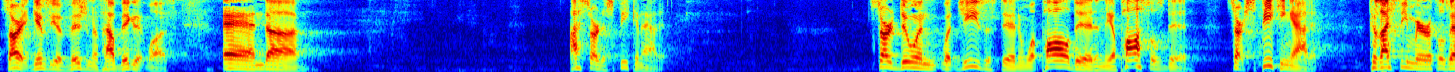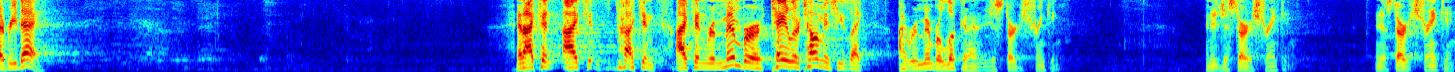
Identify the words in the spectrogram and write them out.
sorry, it gives you a vision of how big it was. And, uh, I started speaking at it started doing what Jesus did and what Paul did and the apostles did. Start speaking at it. Because I see miracles every day. And I can, I can, I can, I can remember Taylor telling me, she's like, I remember looking at it, and it just started shrinking. And it just started shrinking. And it started shrinking.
